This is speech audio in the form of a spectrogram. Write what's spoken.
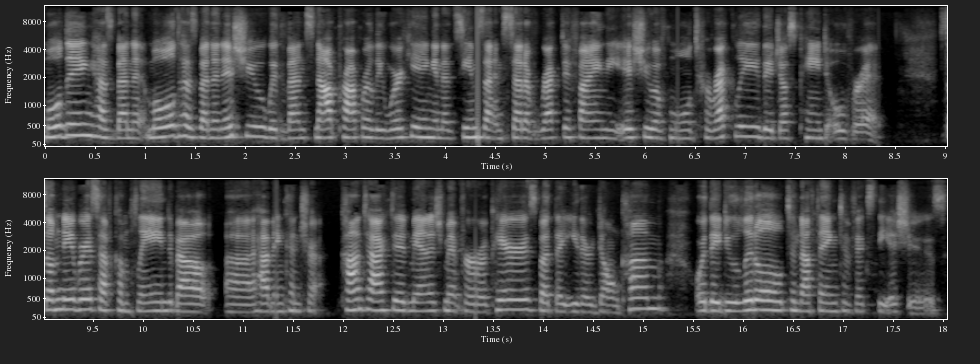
Molding has been, mold has been an issue with vents not properly working, and it seems that instead of rectifying the issue of mold correctly, they just paint over it. Some neighbors have complained about uh, having contacted management for repairs, but they either don't come or they do little to nothing to fix the issues.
